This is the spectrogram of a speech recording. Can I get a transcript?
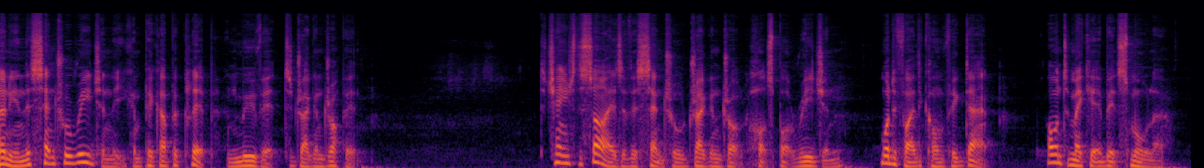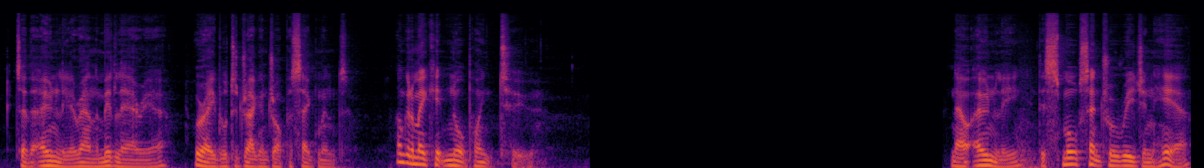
only in this central region that you can pick up a clip and move it to drag and drop it. To change the size of this central drag and drop hotspot region, modify the config DAT. I want to make it a bit smaller, so that only around the middle area we're able to drag and drop a segment. I'm going to make it 0.2. Now only this small central region here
